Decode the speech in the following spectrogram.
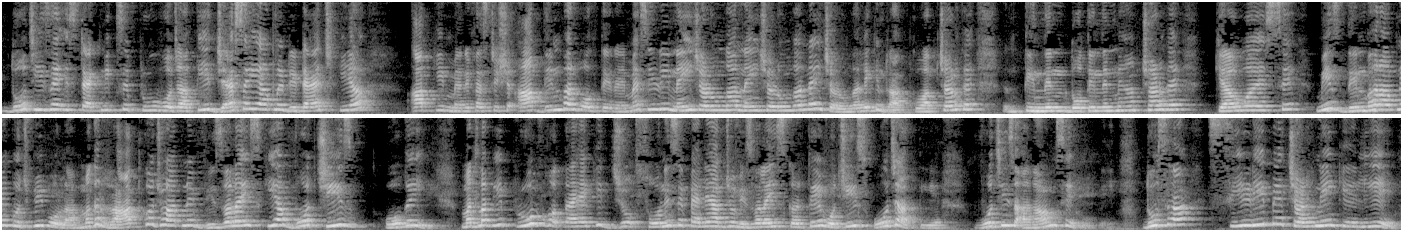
दो चीज़ें इस टेक्निक से प्रूव हो जाती है। जैसे ही आपने डिटैच किया, आपकी मैनिफेस्टेशन आप दिन भर बोलते रहे, मैं सीढ़ी नहीं चढ़ूँगा नहीं चढ़ूँगा नहीं चढ़ूँगा। लेकिन रात को आप चढ़ गए। तीन दिन, दो तीन दिन में आप चढ़ गए। क्या हुआ इससे? मीन्स दिन भर आपने कुछ भी बोला, मगर रात को जो आपने विजुअलाइज किया, वो चीज़ हो गई। मतलब ये प्रूव होता है कि जो सोने से पहले आप जो विजुअलाइज करते हैं, वो चीज़ हो जाती है, वो चीज़ आराम से हो गई। दूसरा, सीढ़ी पे चढ़ने के लिए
